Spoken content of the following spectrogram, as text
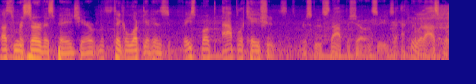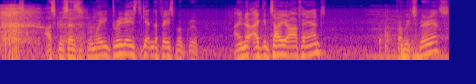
customer service page here. Let's take a look at his Facebook applications. We're just going to stop the show and see exactly what Oscar wants. Oscar says he's been waiting three days to get in the Facebook group. I know. I can tell you offhand, from experience,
